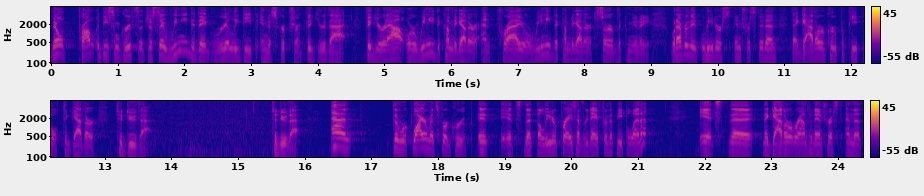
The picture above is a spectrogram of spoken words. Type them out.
There'll probably be some groups that just say we need to dig really deep into Scripture and figure that figure it out, or we need to come together and pray, or we need to come together and serve the community. Whatever the leader's interested in, they gather a group of people together to do that to do that. And the requirements for a group it, it's that the leader prays every day for the people in it, it's that they gather around an interest, and that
